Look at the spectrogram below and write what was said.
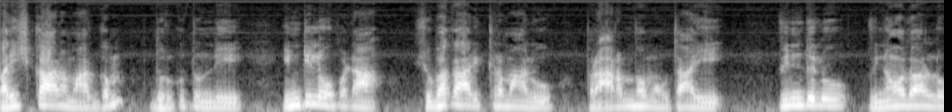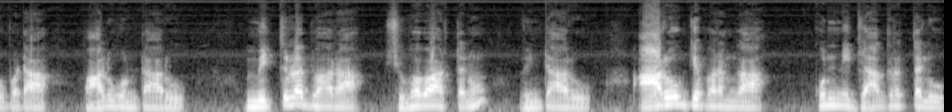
పరిష్కార మార్గం దొరుకుతుంది. ఇంటి లోపల శుభ కార్యక్రమాలు ప్రారంభమవుతాయి. విందులు వినోదాల లోపల పాల్గొంటారు. మిత్రుల ద్వారా శుభవార్తను వింటారు. ఆరోగ్యపరంగా కొన్ని జాగ్రత్తలు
